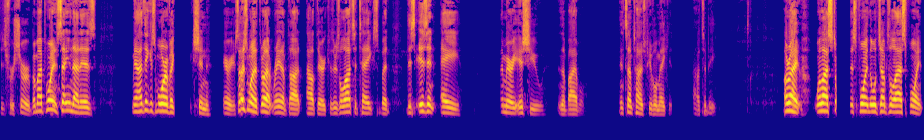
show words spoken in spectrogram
It's for sure. But my point in saying that is, man, I think it's more of a addiction area. So I just want to throw that random thought out there because there's a lots of takes, but this isn't a primary issue in the Bible. And sometimes people make it out to be. All right, one last story at this point, then we'll jump to the last point.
